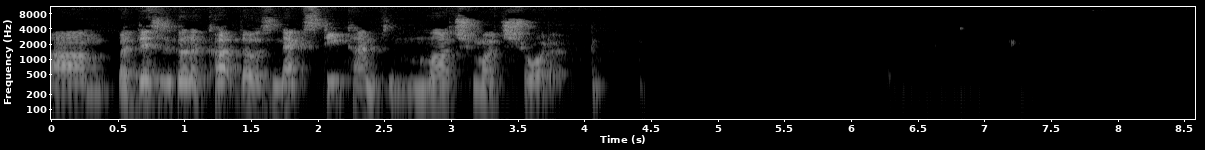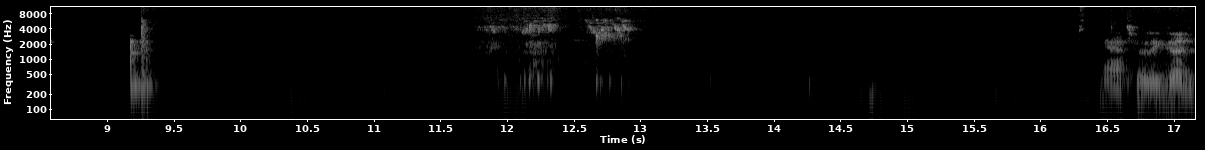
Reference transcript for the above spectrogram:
Um, but this is going to cut those next steep times much, much shorter. It's really good.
